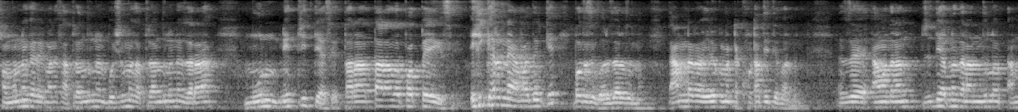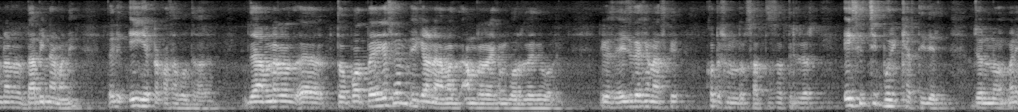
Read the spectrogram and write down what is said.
সমন্বয়কারী মানে ছাত্র আন্দোলনের, বৈষম্য ছাত্র আন্দোলনে যারা মূল নেতৃত্বে আছে, তারা তারা পদ পেয়ে গেছে। এই কারণে আমাদেরকে বলতেছে ঘরে যাওয়ার জন্য। আপনারা এরকম একটা খোটা দিতে পারবেন। যে আমাদের যদি আপনাদের আন্দোলন, আপনারা দাবি না মানে তাহলে এই একটা কথা বলতে পারেন যে আপনারা তো পদ পেয়ে গেছেন, এই কারণে আমার আমরা এখন ঘরে যাইতে বলেন ঠিক আছে? এই যে দেখেন আজকে কত সুন্দর ছাত্রছাত্রীরা এসএসসি পরীক্ষার্থীদের জন্য মানে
